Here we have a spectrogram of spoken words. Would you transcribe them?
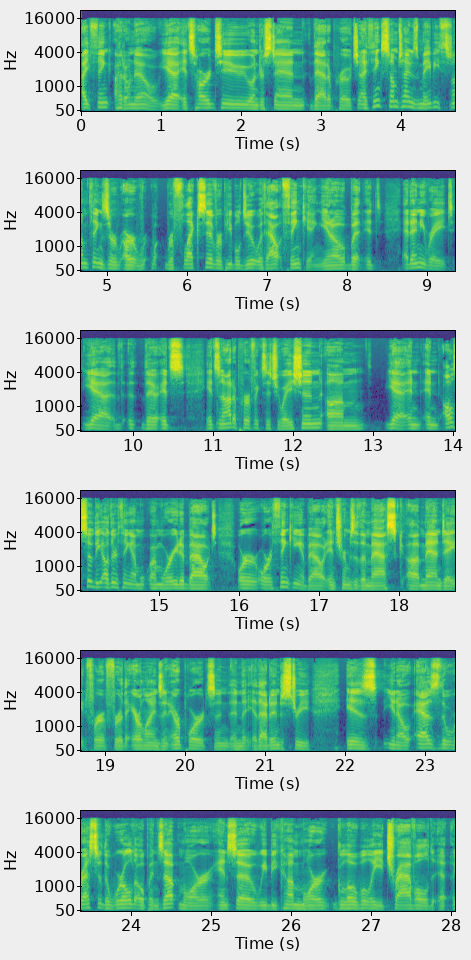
I think I don't know. Yeah, it's hard to understand that approach. And I think sometimes maybe some things are, are reflexive, or people do it without thinking. You know, but it's at any rate, yeah, there it's it's not a perfect situation. Um, yeah, and, and also the other thing I'm, I'm worried about or, or thinking about in terms of the mask uh, mandate for, for the airlines and airports and, and the, that industry is, you know, as the rest of the world opens up more and so we become more globally traveled uh, uh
